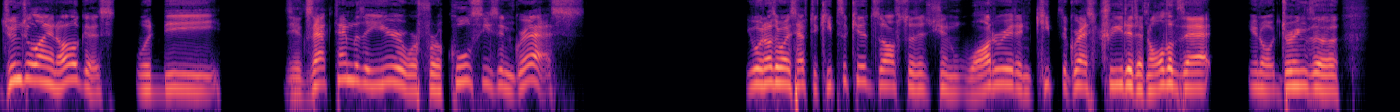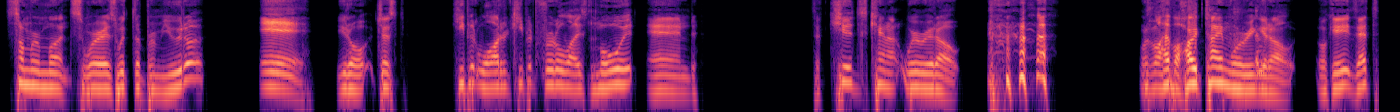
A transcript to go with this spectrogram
June, July, and August would be the exact time of the year where for a cool season grass you would otherwise have to keep the kids off so that you can water it and keep the grass treated and all of that you know during the summer months whereas with the bermuda eh you know just keep it watered keep it fertilized mow it and the kids cannot wear it out. Or they'll have a hard time wearing it out okay? That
